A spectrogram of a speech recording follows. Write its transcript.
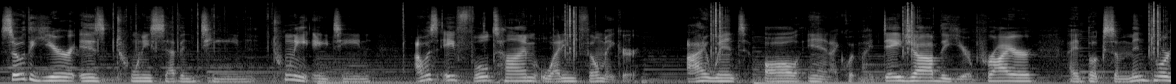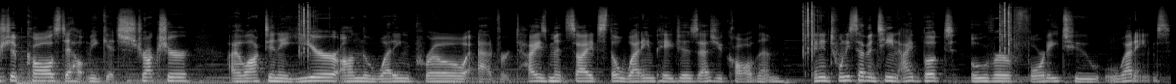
So the year is 2017, 2018. I was a full time wedding filmmaker. I went all in. I quit my day job the year prior. I had booked some mentorship calls to help me get structure. I locked in a year on the Wedding Pro advertisement sites, the wedding pages as you call them. And in 2017, I booked over 42 weddings.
